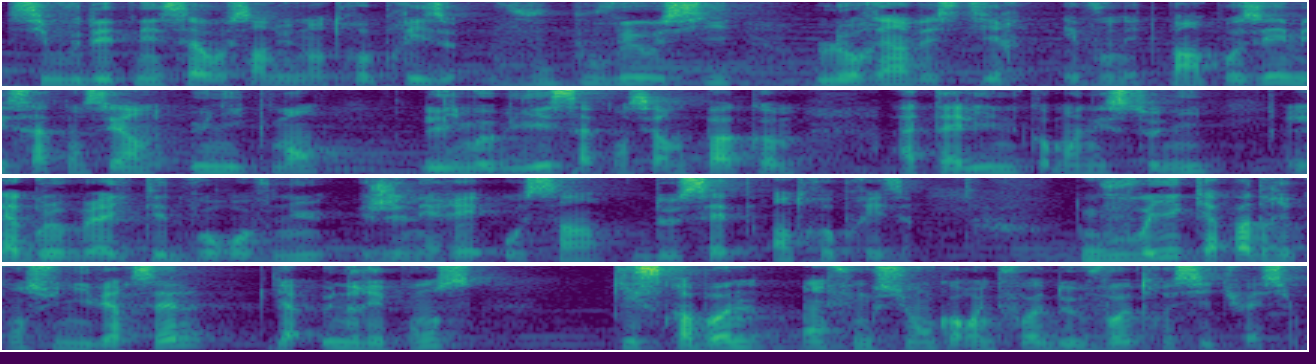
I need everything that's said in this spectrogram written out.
si vous détenez ça au sein d'une entreprise, vous pouvez aussi le réinvestir et vous n'êtes pas imposé, mais ça concerne uniquement l'immobilier, ça ne concerne pas comme à Tallinn, comme en Estonie, la globalité de vos revenus générés au sein de cette entreprise. Donc vous voyez qu'il n'y a pas de réponse universelle, il y a une réponse, qui sera bonne en fonction encore une fois de votre situation.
